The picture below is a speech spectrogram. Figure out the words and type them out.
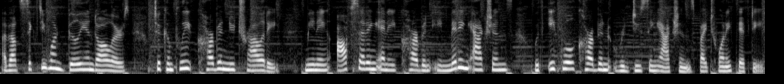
about $61 billion, to complete carbon neutrality, meaning offsetting any carbon emitting actions with equal carbon reducing actions by 2050.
